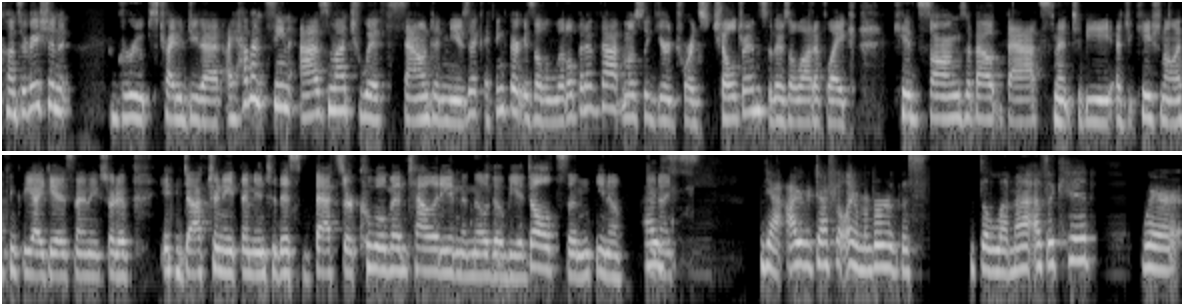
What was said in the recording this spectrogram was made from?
conservation groups try to do that i haven't seen as much with sound and music i think there is a little bit of that mostly geared towards children so there's a lot of like kids songs about bats meant to be educational i think the idea is then they sort of indoctrinate them into this bats are cool mentality and then they'll go be adults and you know as, nice. yeah i definitely remember this dilemma as a kid where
